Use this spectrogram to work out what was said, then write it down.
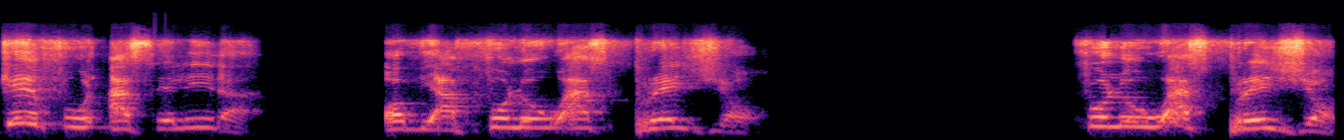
careful as a leader of your followers' pressure. Followers' pressure.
